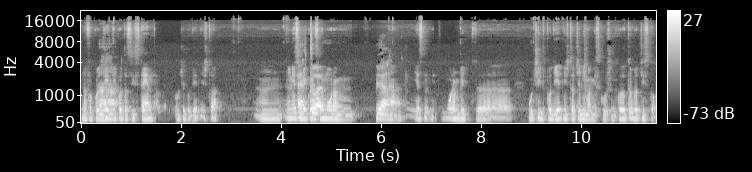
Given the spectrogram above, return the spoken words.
na fakulteti Aha. kot asistent področju podjetništva. Um, in jaz sem eh, rekel, da ne morem. Ja. Ja, jaz moram biti uh, učiti podjetništva, če nimam izkušenj. Tako da to je bilo čisto.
